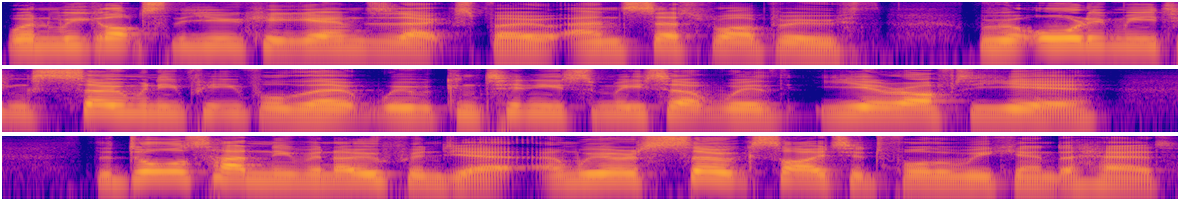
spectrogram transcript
When we got to the UK Games Expo and set up our booth, we were already meeting so many people that we would continue to meet up with year after year. The doors hadn't even opened yet, and we were so excited for the weekend ahead.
